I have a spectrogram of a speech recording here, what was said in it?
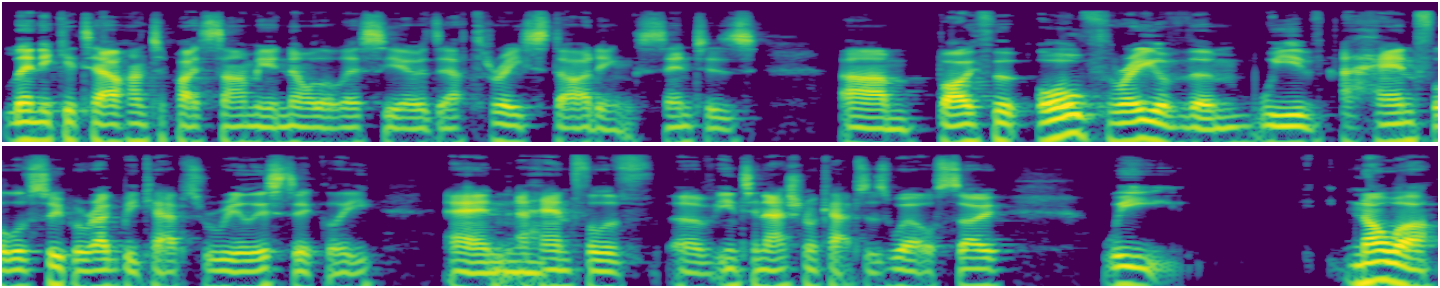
Len Ikitau, Hunter Paisami, and Noah Lolesio as our three starting centres. Um, both of, all three of them with a handful of Super Rugby caps realistically, and a handful of, of international caps as well. So we Noah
